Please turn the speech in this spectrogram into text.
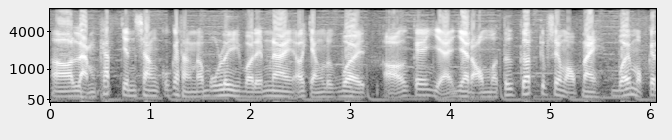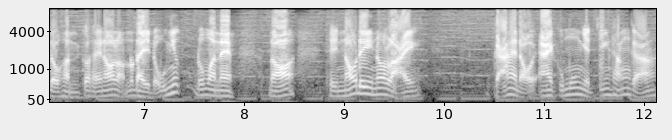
à, làm khách trên sân của cái thằng Napoli vào đêm nay ở trận lượt về ở cái giai giai đoạn mà tứ kết cúp C1 này với một cái đội hình có thể nói là nó đầy đủ nhất đúng không anh em? Đó thì nói đi nói lại cả hai đội ai cũng muốn giành chiến thắng cả.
